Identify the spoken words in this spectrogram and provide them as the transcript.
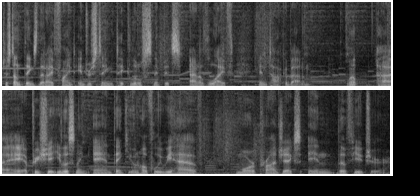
just on things that I find interesting, take little snippets out of life and talk about them. Well, I appreciate you listening and thank you. And hopefully, we have more projects in the future.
